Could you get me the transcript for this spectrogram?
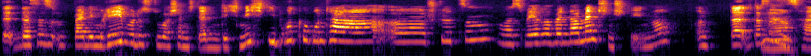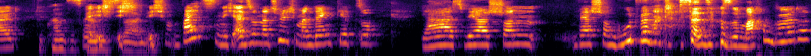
das ist, bei dem Reh würdest du wahrscheinlich dann dich nicht die Brücke runterstürzen. Äh, stürzen. Was wäre, wenn da Menschen stehen, ne? Und da, das Ja. ist es halt. Du kannst es gar Weil nicht ich, ich, sagen. ich weiß nicht. Also natürlich, man denkt jetzt so, ja, es wäre schon, wäre schon gut, wenn man das dann so, so machen würde.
